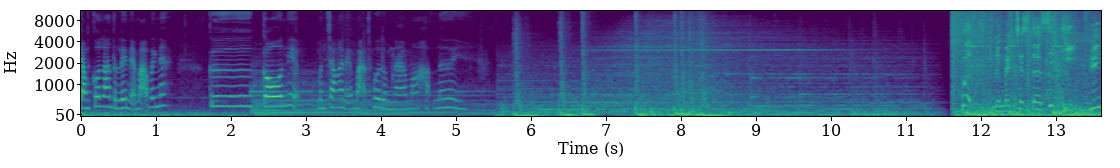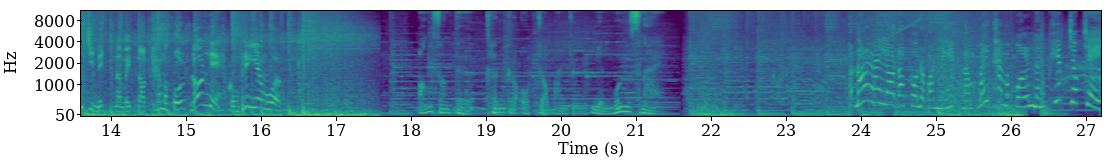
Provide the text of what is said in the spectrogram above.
ចាំកូនឡើងទៅលេងអ្នកម៉ាក់វិញណាគឺកូននេះមិនចង់ឲ្យអ្នកម៉ាក់ធ្វើដំណើរមកហត់នឿយ វើកនៅ Manchester City រៀនជានិច្ចដើម្បីផ្ដល់ធម៌ពលដល់អ្នកកុំព្រីញ៉ាំវឹកអង្សងទ័រក្លិនក្រអូបជាប់បានយូរមានមុនស្នេហ៍ផ្ដល់ឡៃឡោដល់កូនរបស់អ្នកដើម្បីធម្មពលនិងភាពជោគជ័យ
